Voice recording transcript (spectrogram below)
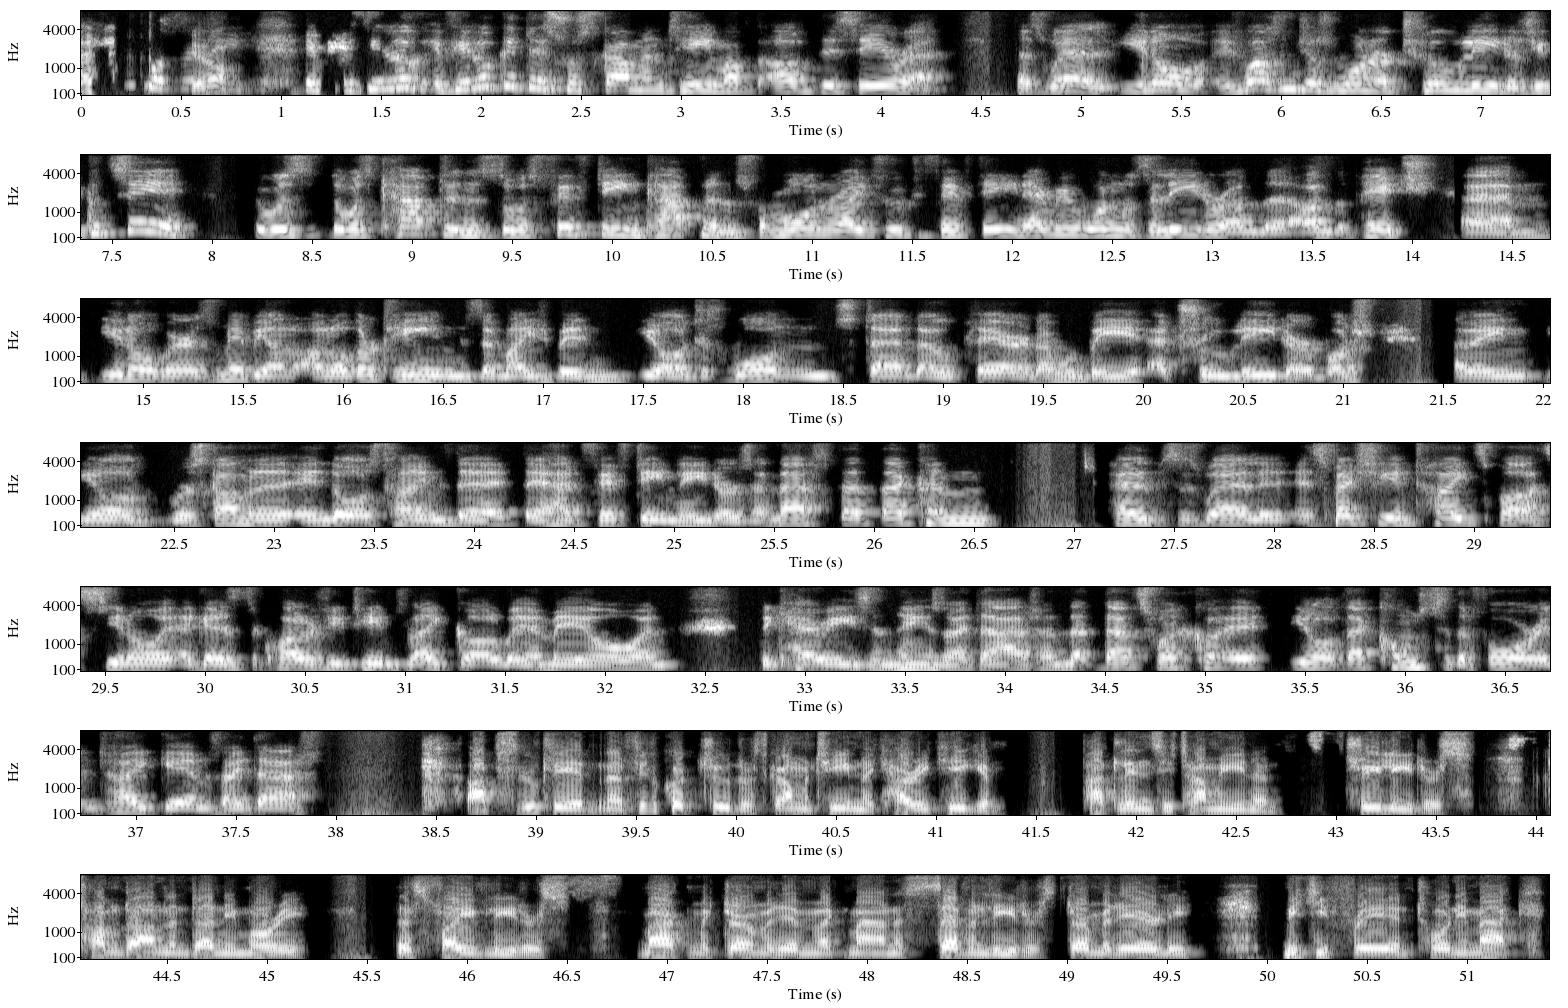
you know, if, if, you look if you look at this Roscommon team of, of this era as well, you know, it wasn't just one or two leaders. You could say there was there was captains. There was fifteen captains from one right through to fifteen. Everyone was a leader on the on the pitch. Um, you know, whereas maybe on, on other teams there might have been you know just one standout player that would be a true leader. But I mean, you know, Roscommon in those times they they had fifteen leaders, and that that that can helps as well, especially in tight spots, you know, against the quality teams like Galway and Mayo and the Kerrys and things like that. And that, that's what, you know, that comes to the fore in tight games like that. Absolutely. And uh, if you look at through the Roscommon team, like Harry Keegan, Pat Lindsay, Tom Heenan, three leaders. Tom Donlan, Danny Murray, there's five leaders. Martin McDermott, Eamon McManus, seven leaders. Dermot Earley, Mickey Frey, and Tony Mack.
